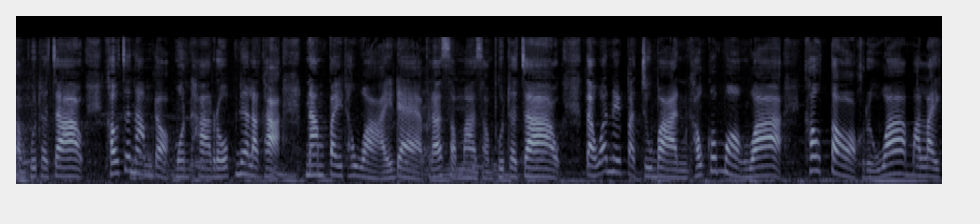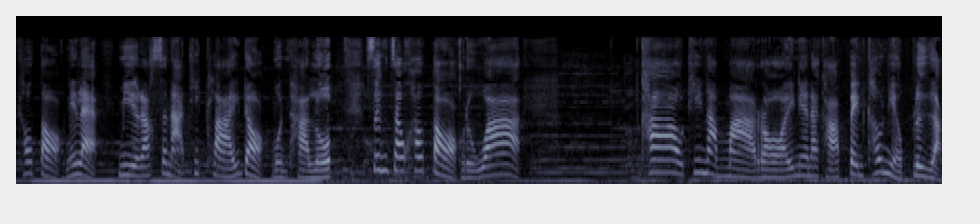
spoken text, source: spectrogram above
สัมพุทธเจ้า เขาจะนำดอกมณฑารบเนี่ยแหละค่ะนำไปถวายแด่พระสัมมาสัมพุทธเจ้า แต่ว่าในปัจจุบันเขาก็มองว่าข้าวตอกหรือว่ามาลัยข้าวตอกนี่แหละ มีลักษณะที่คล้ายดอกมณฑารบซึ่งเจ้าข้าวตอกหรือว่า ข้าวที่นำมาร้อยเนี่ยนะคะ เป็นข้าวเหนียวเปลือก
